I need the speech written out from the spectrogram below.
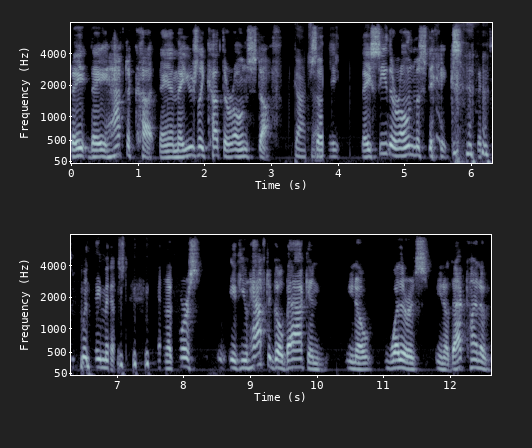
they they have to cut, and they usually cut their own stuff. Gotcha. So they, they see their own mistakes, they see what they missed. And of course, if you have to go back and, you know, whether it's, you know, that kind of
